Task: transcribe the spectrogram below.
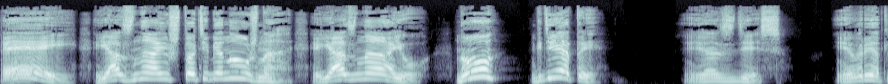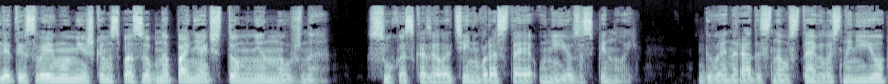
Эй, я знаю, что тебе нужно! Я знаю! Ну, где ты?» «Я здесь. И вряд ли ты своим умишкам способна понять, что мне нужно», сухо сказала тень, вырастая у нее за спиной. Гвен радостно уставилась на нее,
